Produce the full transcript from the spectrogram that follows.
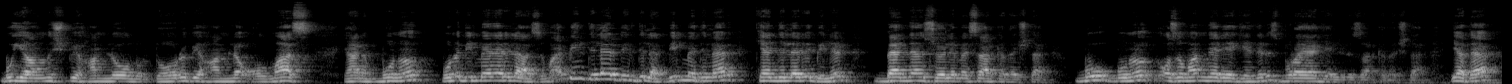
bu yanlış bir hamle olur. Doğru bir hamle olmaz. Yani bunu bunu bilmeleri lazım. Ay bildiler bildiler. Bilmediler kendileri bilir. Benden söylemesi arkadaşlar. Bu bunu o zaman nereye geliriz? Buraya geliriz arkadaşlar. Ya da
